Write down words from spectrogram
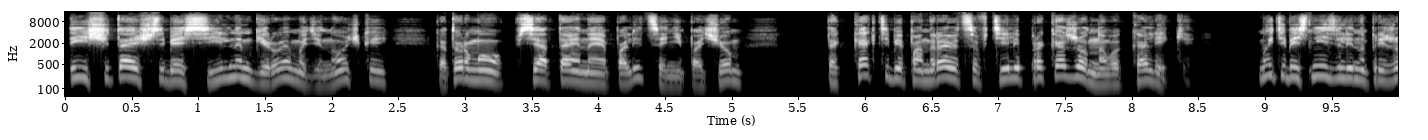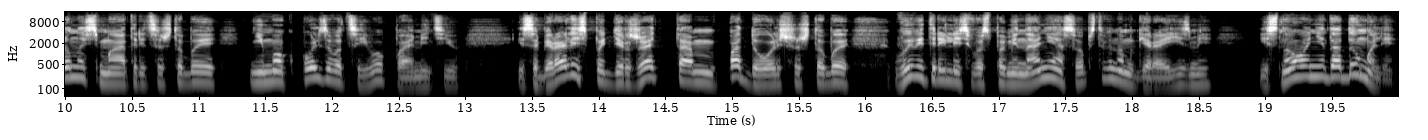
Ты считаешь себя сильным героем-одиночкой, которому вся тайная полиция нипочем. Так как тебе понравится в теле прокаженного калеки? Мы тебе снизили напряженность матрицы, чтобы не мог пользоваться его памятью, и собирались поддержать там подольше, чтобы выветрились воспоминания о собственном героизме. И снова не додумали.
